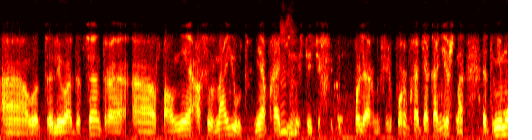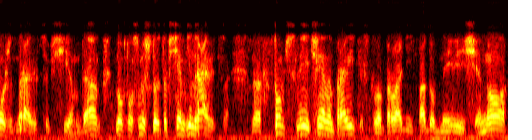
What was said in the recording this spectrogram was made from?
а, вот Левада-центра а, вполне осознают необходимость uh-huh. этих популярных реформ, хотя, конечно, это не может нравиться всем, да, но в том смысле, что это всем не нравится, в том числе и членам правительства проводить подобные вещи, но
